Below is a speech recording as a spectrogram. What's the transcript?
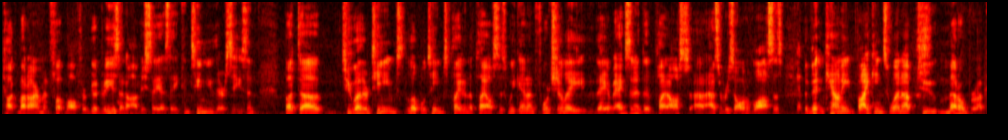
talk about Ironman football for good reason, obviously, as they continue their season. But uh, two other teams, local teams, played in the playoffs this weekend. Unfortunately, they have exited the playoffs uh, as a result of losses. Yep. The Vinton County Vikings went up to Meadowbrook,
